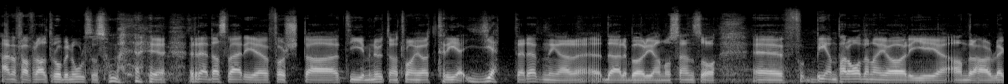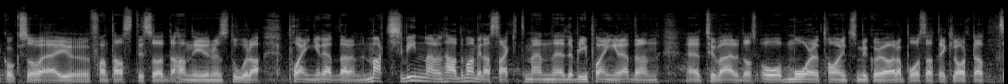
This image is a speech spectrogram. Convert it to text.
Ja, men framförallt Robin Olsen som eh, räddar Sverige första tio minuterna. Jag tror han gör tre jätteräddningar eh, där i början och sen så eh, benparaderna han gör i andra halvlek också är ju fantastiskt. Så han är ju den stora poängräddaren. Matchvinnaren hade man velat sagt, men det blir poängräddaren eh, tyvärr då. Och målet har inte så mycket att göra på så att det är klart att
